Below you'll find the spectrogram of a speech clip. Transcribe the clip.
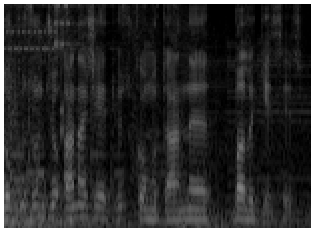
Dokuzuncu Ana Jet Üst Komutanlığı Balıkesir.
